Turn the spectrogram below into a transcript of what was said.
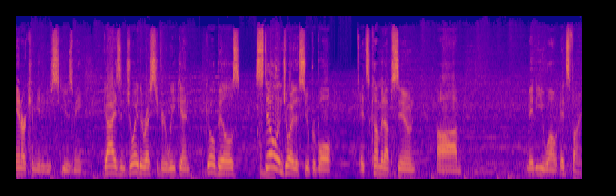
and our community. Excuse me, guys. Enjoy the rest of your weekend. Go Bills. Still enjoy the Super Bowl. It's coming up soon. Um, maybe you won't. It's fine.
